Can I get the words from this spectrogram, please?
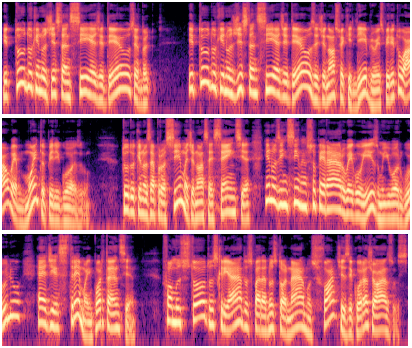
e tudo que nos distancia de Deus e, do... e tudo que nos distancia de Deus e de nosso equilíbrio espiritual é muito perigoso. Tudo que nos aproxima de nossa essência e nos ensina a superar o egoísmo e o orgulho é de extrema importância. Fomos todos criados para nos tornarmos fortes e corajosos.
